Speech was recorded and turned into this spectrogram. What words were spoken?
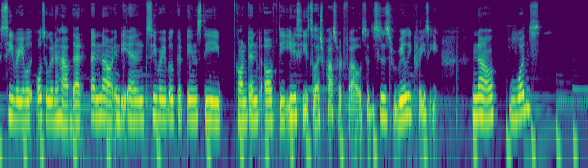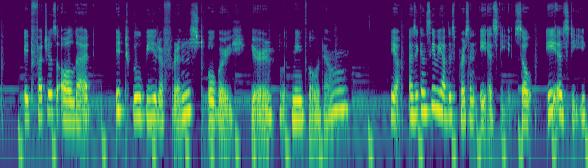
C variable also going to have that. And now in the end, C variable contains the content of the EDC slash password file. So this is really crazy. Now, once it fetches all that, it will be referenced over here. Let me go down. Yeah, as you can see, we have this person ASD. So ASD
